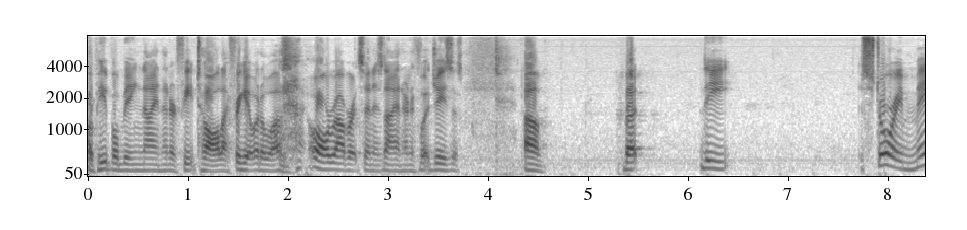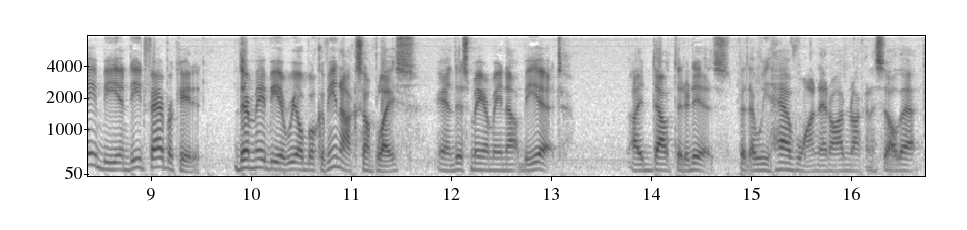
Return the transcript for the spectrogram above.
Or people being 900 feet tall. I forget what it was. Oral Robertson is 900 foot Jesus. Um, but the story may be indeed fabricated. There may be a real book of Enoch someplace, and this may or may not be it. I doubt that it is, but that we have one, and I'm not going to sell that.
